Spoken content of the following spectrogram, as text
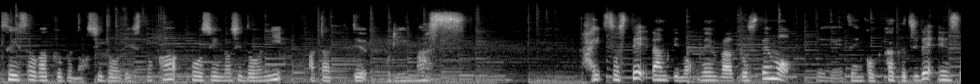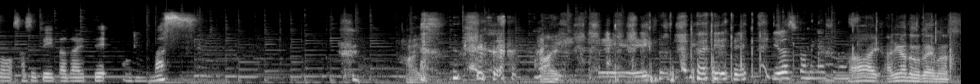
吹奏楽部の指導ですとか、方針の指導に当たっております。はい。そして、ランピのメンバーとしても、えー全国各地で演奏させていただいております。はい。はい。えー、よろしくお願いします。はい、ありがとうございます。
